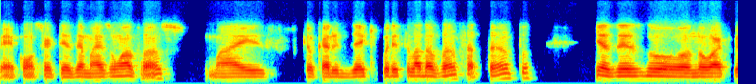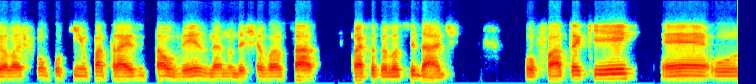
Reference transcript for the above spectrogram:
é, com certeza é mais um avanço, mas o que eu quero dizer é que por esse lado avança tanto e às vezes no, no arco biológico um pouquinho para trás e talvez né, não deixe avançar com essa velocidade. O fato é que é, o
